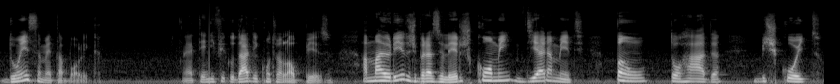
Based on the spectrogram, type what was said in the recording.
doença metabólica. Né? Tem dificuldade de controlar o peso. A maioria dos brasileiros comem diariamente pão, torrada, biscoito,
